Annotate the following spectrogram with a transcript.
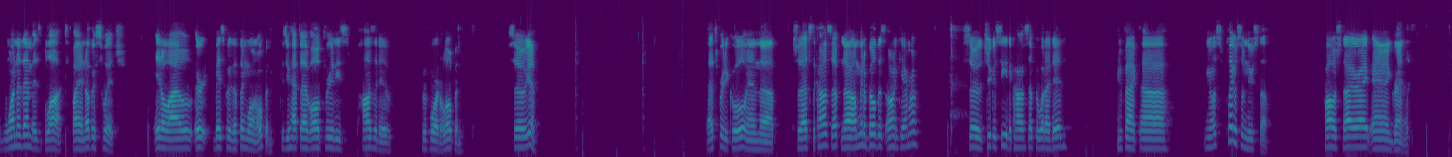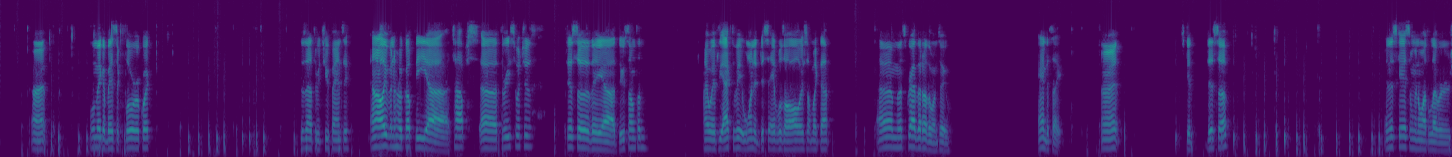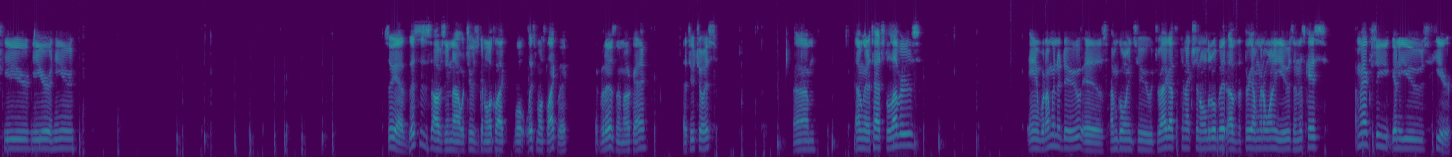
one of them is blocked by another switch, it allows, or basically the thing won't open. Because you have to have all three of these positive before it'll open. So yeah. That's pretty cool, and uh, so that's the concept. Now I'm to build this on camera so that you can see the concept of what I did. In fact, uh, you know, let's play with some new stuff. Polished diorite and granite. Alright. We'll make a basic floor real quick. Doesn't have to be too fancy. And I'll even hook up the uh, top uh, three switches just so they uh, do something. That way if you activate one it disables all or something like that. Um, let's grab that other one too. And a Andesite. Alright. Let's get this up. In this case, I'm going to want the levers here, here, and here. So yeah, this is obviously not what yours is going to look like, well, at least most likely. If it is, then okay. That's your choice. Um, now I'm going to attach the levers. And what I'm going to do is I'm going to drag out the connection a little bit of the three I'm going to want to use. In this case, I'm actually going to use here.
